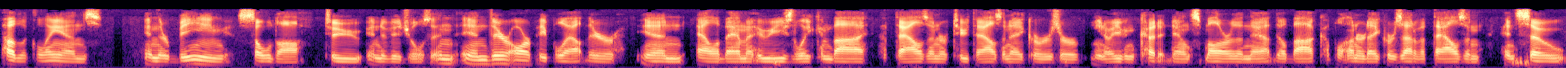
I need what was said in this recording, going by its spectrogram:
public lands and they're being sold off to individuals. And and there are people out there in Alabama who easily can buy a thousand or two thousand acres, or you know even cut it down smaller than that. They'll buy a couple hundred acres out of a thousand, and so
